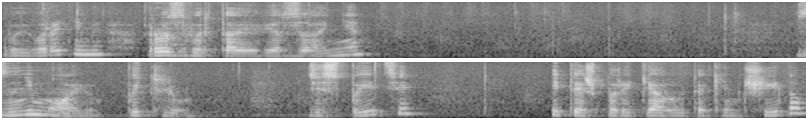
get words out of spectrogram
виворотніми, розвертаю в'язання, знімаю петлю зі спиці і теж перетягую таким чином,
